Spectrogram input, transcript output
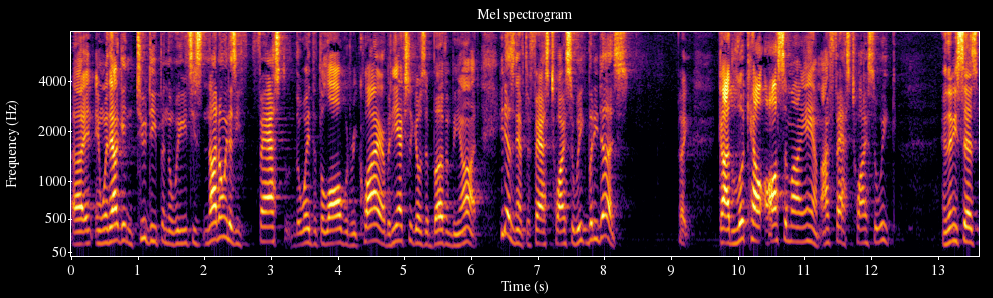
uh, and, and, without getting too deep in the weeds, he's, not only does he fast the way that the law would require, but he actually goes above and beyond. He doesn't have to fast twice a week, but he does. Like, God, look how awesome I am. I fast twice a week. And then he says,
